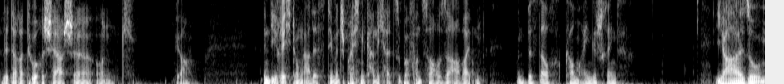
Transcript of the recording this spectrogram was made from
Literaturrecherche und ja, in die Richtung alles. Dementsprechend kann ich halt super von zu Hause arbeiten. Und bist auch kaum eingeschränkt? Ja, also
